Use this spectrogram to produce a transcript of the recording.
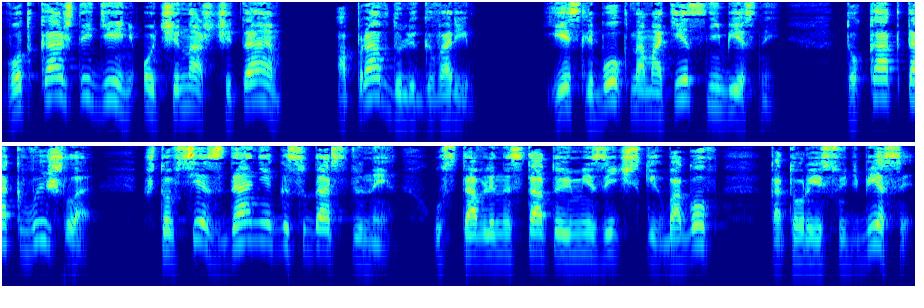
Вот каждый день «Отче наш» читаем, а правду ли говорим? Если Бог нам Отец Небесный, то как так вышло, что все здания государственные уставлены статуями языческих богов, которые судьбесы,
